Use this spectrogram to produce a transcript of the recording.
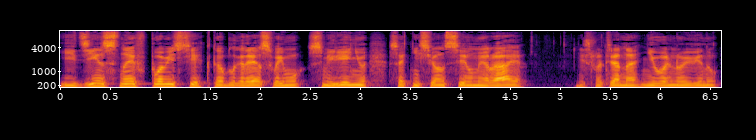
единственная в повести, кто благодаря своему смирению соотнесен с силами рая, несмотря на невольную вину.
